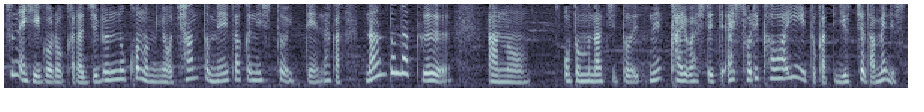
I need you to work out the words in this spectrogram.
常日頃から自分の好みをちゃんと明確にしといてなんかなんとなくあのお友達とね会話してて「えそれかわいい」とかって言っちゃダメです。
